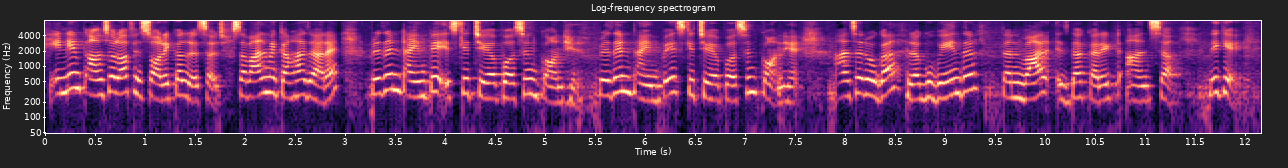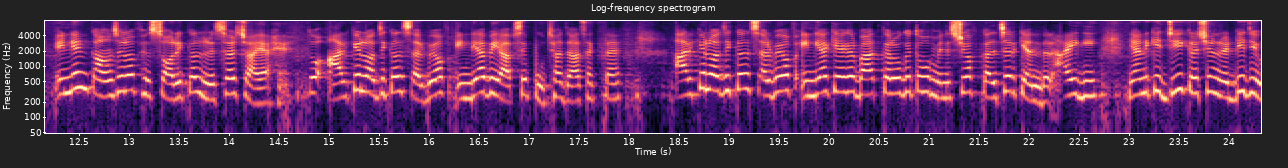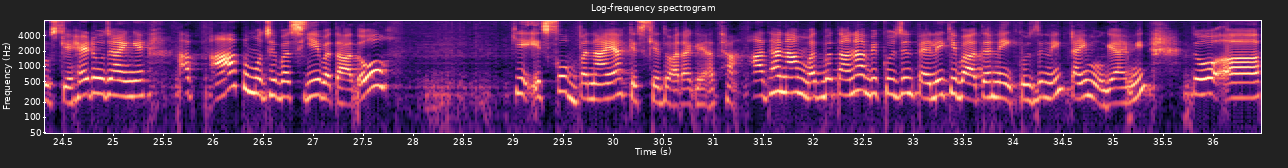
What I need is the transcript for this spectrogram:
Indian council of historical research सवाल में कहा जा रहा है प्रेजेंट टाइम पे इसके चेयरपर्सन कौन है? प्रेजेंट टाइम पे इसके चेयरपर्सन कौन है? आंसर होगा Raghuvendra Tanwar is the correct answer देखिए Indian council of historical research आया है तो आर्कियोलॉजिकल सर्वे ऑफ़ इंडिया भी आपसे पूछा जा सकता है। आर्कियोलॉजिकल सर्वे ऑफ़ इंडिया की अगर बात करोगे तो वो मिनिस्ट्री ऑफ़ कल्चर के अंदर आएगी, यानी कि जी कृष्ण रेड्डी जी उसके हेड हो जाएँगे। अब आप मुझे बस ये बता दो कि इसको बनाया किसके द्वारा गया था? आधा नाम मत बताना अभी कुछ दिन पहले की बात है। नहीं कुछ दिन नहीं टाइम हो गया आई I मीन mean, तो आ,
